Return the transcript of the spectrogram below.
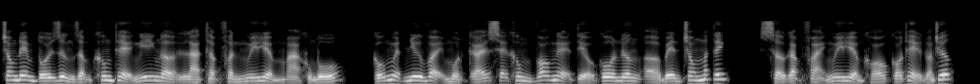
Trong đêm tối rừng rậm không thể nghi ngờ là thập phần nguy hiểm mà khủng bố, cấu nguyệt như vậy một cái sẽ không võ nghệ tiểu cô nương ở bên trong mất tích, sở gặp phải nguy hiểm khó có thể đoán trước.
